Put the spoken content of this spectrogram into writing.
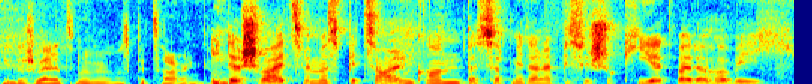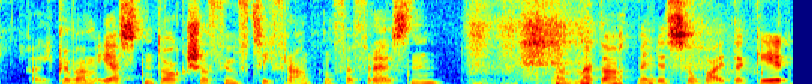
In der Schweiz nur, wenn man es bezahlen kann. In der Schweiz, wenn man es bezahlen kann, das hat mich dann ein bisschen schockiert, weil da habe ich, ich glaube, am ersten Tag schon 50 Franken verfressen. Und man dachte, wenn das so weitergeht,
